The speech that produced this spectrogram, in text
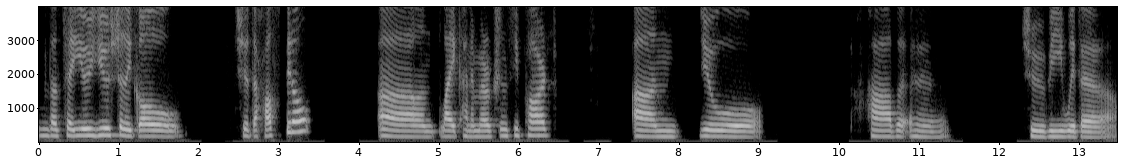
let's say you usually go to the hospital, um, like an emergency part, and you have uh, to be with a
